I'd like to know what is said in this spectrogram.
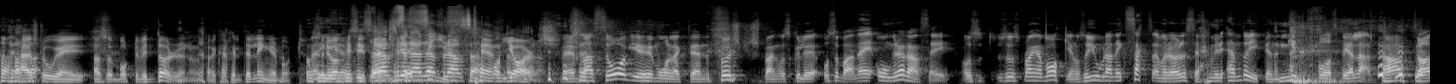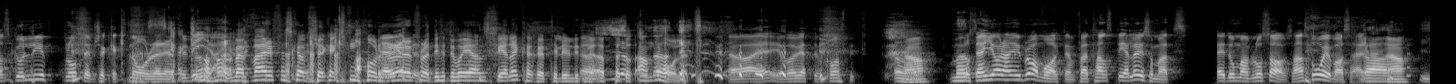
Här stod jag ju alltså borta vid dörren ungefär, kanske lite längre bort. Men det var precis, den precis referensen, 10 borta vid yards. Men man såg ju hur målvakten först sprang och skulle, och så bara, nej, ångrade han sig. Och så, så sprang han bak igen och så gjorde han exakt samma rörelse, men ändå den mitt på spelaren. Så han skulle ju på något sätt försöka knorra den förbi. Ja, han. men varför ska jag försöka knorra den? För att det, var ju en spelare kanske till lite mer öppet åt andra hållet. Ja, det var jättekonstigt. Ja. Och sen gör han ju bra målvakten, för att han spelar ju som att domaren blåser av, så han står ju bara så här. Ja, Ja.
